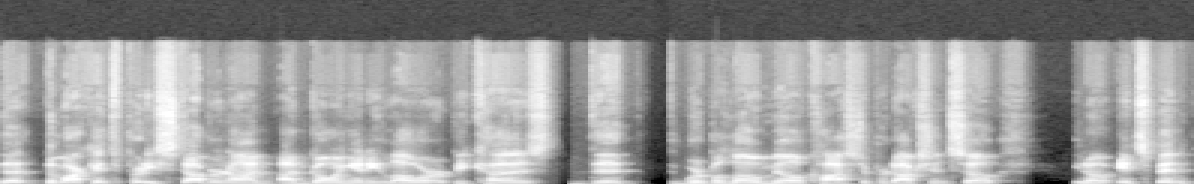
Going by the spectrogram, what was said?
the the market's pretty stubborn on on going any lower because the we're below mill cost of production. So, you know, it's been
